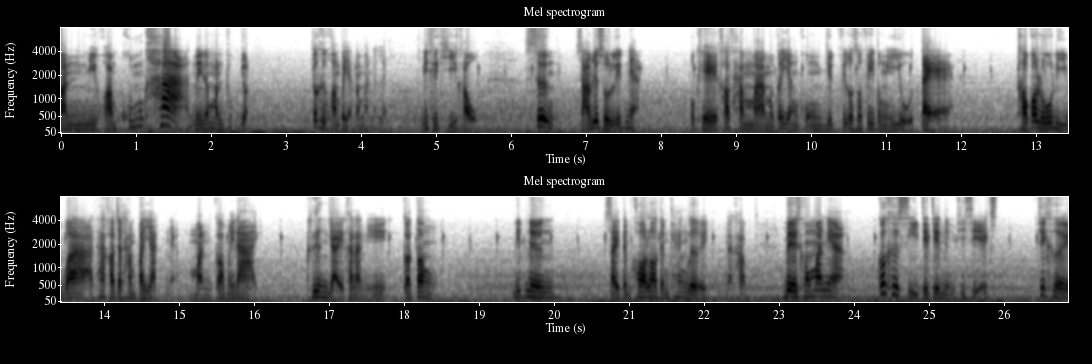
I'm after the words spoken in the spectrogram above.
มันมีความคุ้มค่าในน้ำมันทุกหยด ก็คือความประหยัดน้ำมันนั่นแหละ นี่คือคีย์เขา ซึ่ง 3.0 ลิตรเนี่ย โอเคเขาทำมามันก็ยังคงยึดฟิโลโซฟีตรงนี้อยู่ แต่เขาก็รู้ดีว่าถ้าเขาจะทำประหยัดเนี่ย มันก็ไม่ได้ เครื่องใหญ่ขนาดนี้ก็ต้องนิดนึงใส่เต็มข้อล่อเต็มแข้งเลยนะครับเบสของมันเนี่ย ก็คือ 4JJ1 TCX ที่เคย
